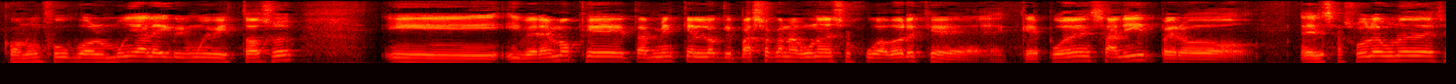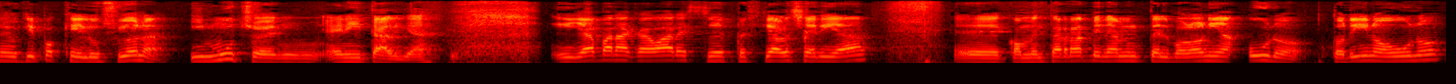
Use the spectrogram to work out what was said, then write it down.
con un fútbol muy alegre y muy vistoso. Y, y veremos que también qué es lo que pasa con algunos de esos jugadores que, que pueden salir, pero el Sassuolo es uno de esos equipos que ilusiona y mucho en, en Italia. Y ya para acabar este especial sería eh, comentar rápidamente el Bolonia 1, Torino 1.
